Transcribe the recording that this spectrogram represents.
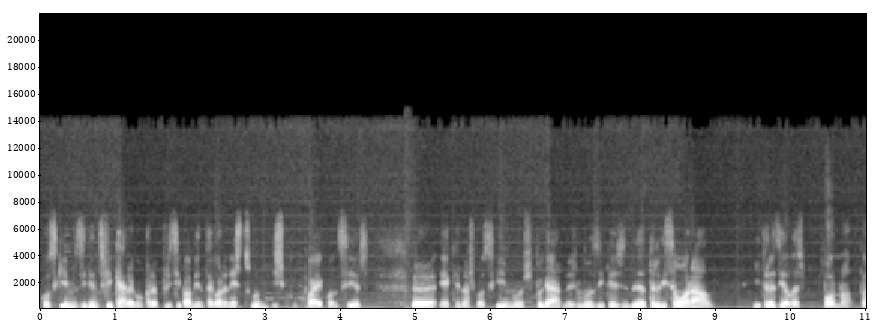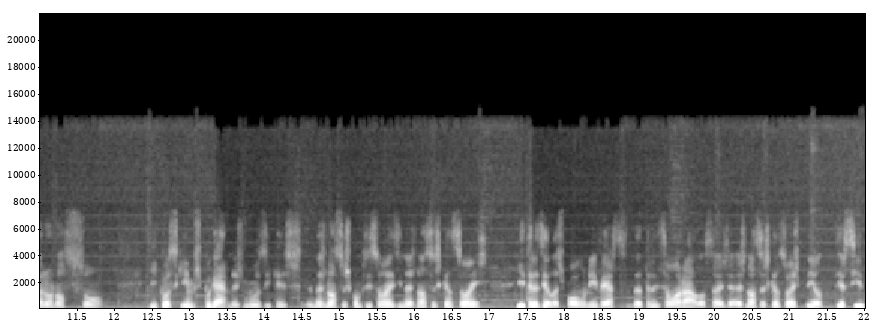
conseguimos identificar agora, principalmente agora neste segundo disco que vai acontecer, eh, é que nós conseguimos pegar nas músicas da tradição oral e trazê-las para, para o nosso som. E conseguimos pegar nas músicas, nas nossas composições e nas nossas canções e trazê-las para o universo da tradição oral. Ou seja, as nossas canções podiam ter sido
